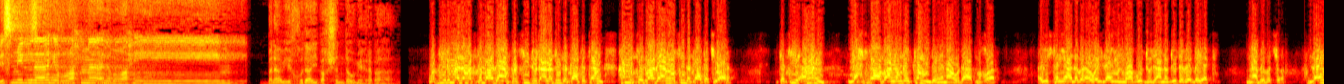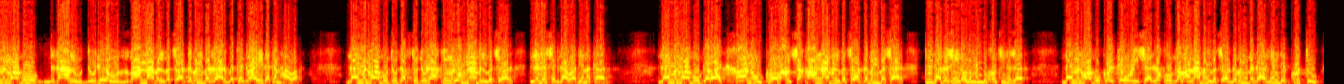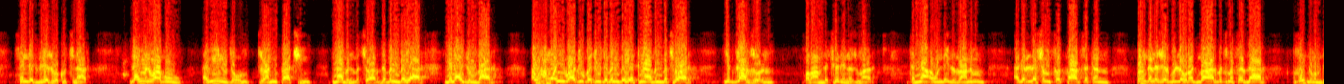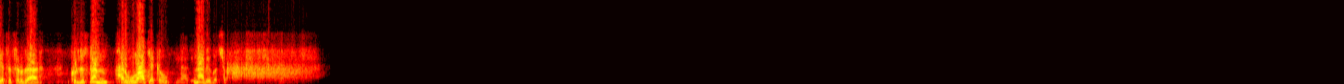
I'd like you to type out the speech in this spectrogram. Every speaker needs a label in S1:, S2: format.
S1: بسم اللە الرحمن الرحیم
S2: بەناوی خودای بەخشندە و میهرەبان.
S3: وە بیرمە لە مەکتەبا دەیان پرسی دوو دانە دوو دەکاتە چەن هەموو تێکبا دەیان نوسی دەکاتە چوار کەچی ئەمن لە حسابا نمرەی کەمم دەهێنا و دەهاتمە خوار ئەویش تەنیا لەبەر ئەوەی لای من وابوو دوو دانە دوو دەبێ بە یەک نابێ بە چوار. لای من وابوو ددان و دوولێ و زبان نابن بە چوار دەبن بە زار بە تێگڕایی دەکەن هاوار لای من وابوو دوو دەست و دوولاقی مرۆڤ نابن بە چوار لە لەشێک داوا دێنە کار لای من وابوو گەڕەک خانوو کۆڵان شەقام نابن بە چوار دەبن بە شار تێدا دەژین دەوڵەمەند و خەڵکی هەژار لای من وابوو کۆلکە و ڕیشە لەق و گەڵا نابن بە چوار دەبن بەدار هێندێک کورت و هێندێک درێژ وەکوو چنار. لای من وا بوو ئەوین و دڵ، جوانی و پاکی، نابن بە چوار، دەبن بە یار، لە لای دڵدار. ئەو هەمووەی وا دوو بە دوو دەبن بە یەک، نابن بە چوار، یەکجار زۆرن، بەڵام لە کوێ دێنە ژمار؟ تەنیا ئەوەندەی دەزانم، ئەگەر لەشم سەد پارچە کەن، بمدەنە ژێر گوللە و ڕەگبار، بچمە سەردار، قسەی دڵم دێتە سەردار. کوردستان هەر وڵاتێکە و نابێ بە چەک.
